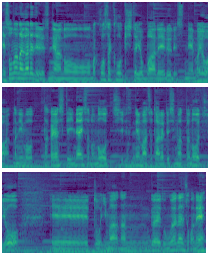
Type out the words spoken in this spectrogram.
えそんな流れでですね、あのまあ、工作放棄地と呼ばれるですね、まあ、要は何も耕していないその農地ですね、まあ、ちょっと荒れてしまった農地を、えーっと、今何ぐらい、どんぐらいなんでしょうかね。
